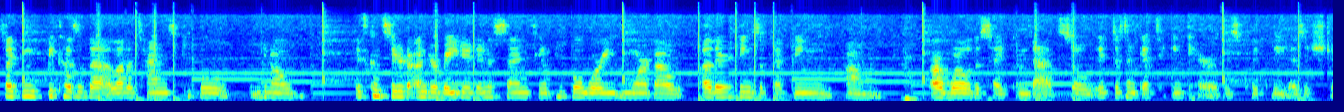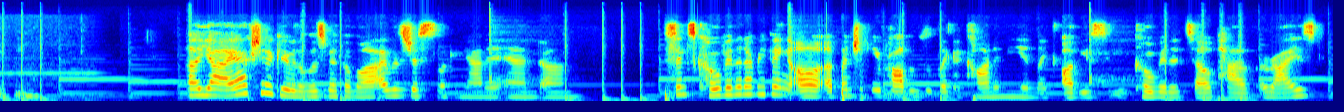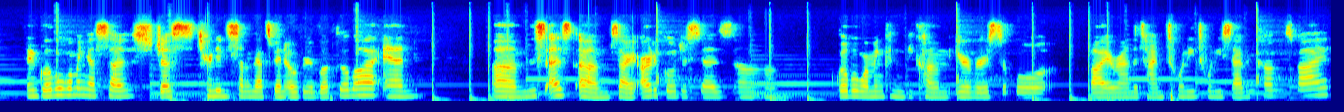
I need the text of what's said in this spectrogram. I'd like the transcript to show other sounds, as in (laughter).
So I think because of that, a lot of times people, you know, it's considered underrated in a sense. You know, people worry more about other things affecting um, our world aside from that. So it doesn't get taken care of as quickly as it should be. Uh, yeah, I actually agree with Elizabeth a lot. I was just looking at it and um, since COVID and everything, uh, a bunch of new problems with like economy and like obviously COVID itself have arisen, and global warming as such just turned into something that's been overlooked a lot. And um, this as um, sorry article just says um, global warming can become irreversible by around the time 2027 comes by.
